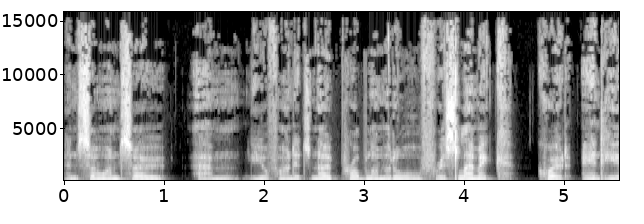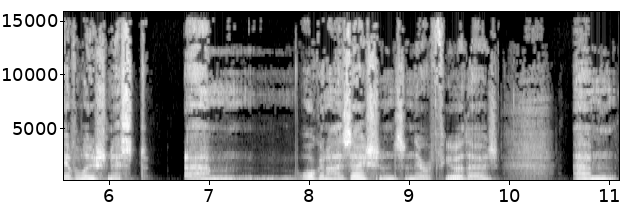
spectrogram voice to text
and so on. So um, you'll find it's no problem at all for Islamic, quote, anti evolutionist um, organizations, and there are a few of those, um,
